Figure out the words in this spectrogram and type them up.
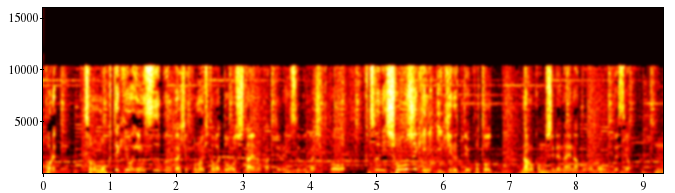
これ、その目的を因数分解して、この人がどうしたいのかっていうのを因数分解していくと、普通に正直に生きるっていうことなのかもしれないなと思うんですよ。うん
